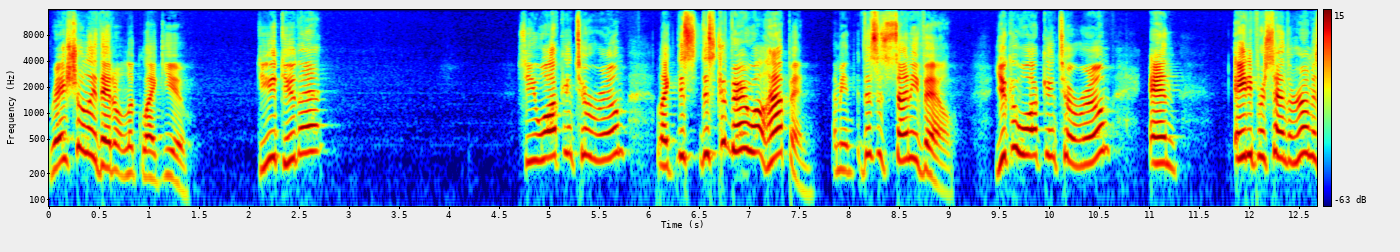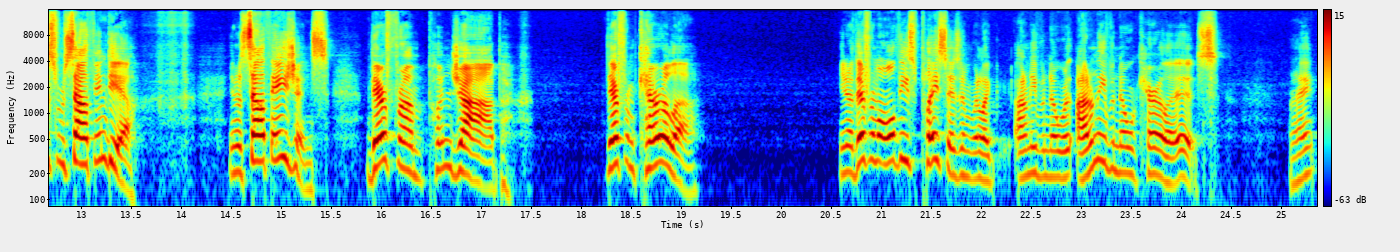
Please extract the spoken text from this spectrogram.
Racially, they don't look like you. Do you do that? So you walk into a room, like this, this could very well happen. I mean, this is Sunnyvale. You could walk into a room and 80% of the room is from South India. You know, South Asians. They're from Punjab. They're from Kerala. You know, they're from all these places, and we're like, I don't even know where I don't even know where Kerala is. Right?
